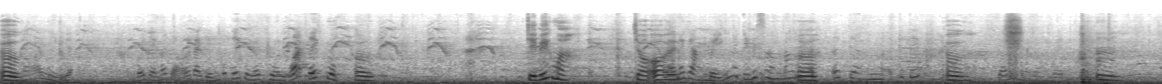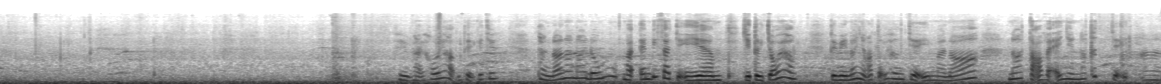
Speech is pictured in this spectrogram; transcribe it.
ừ. Bởi vậy nó giờ ở đây dựng có thì nó cười quá tiếc luôn. Ừ. Chị biết mà. Trời tại ơi. nó gần biển chị biết sao không? nó Ừ. ít, ít, ít ừ. Chỗ này gần biển. Ừ thì phải hối hận thiệt cái chứ. Thằng đó nó nói đúng mà em biết sao chị ờ, chị từ chối không? Tại vì nó nhỏ tuổi hơn chị mà nó nó tỏ vẻ như nó thích chị. À.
